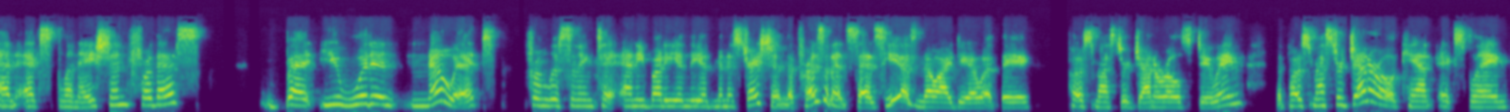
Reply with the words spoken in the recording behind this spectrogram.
an explanation for this, but you wouldn't know it from listening to anybody in the administration. The president says he has no idea what the Postmaster General's doing. The Postmaster General can't explain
